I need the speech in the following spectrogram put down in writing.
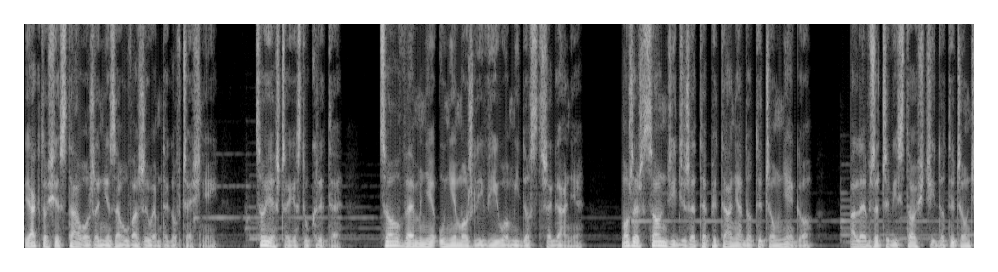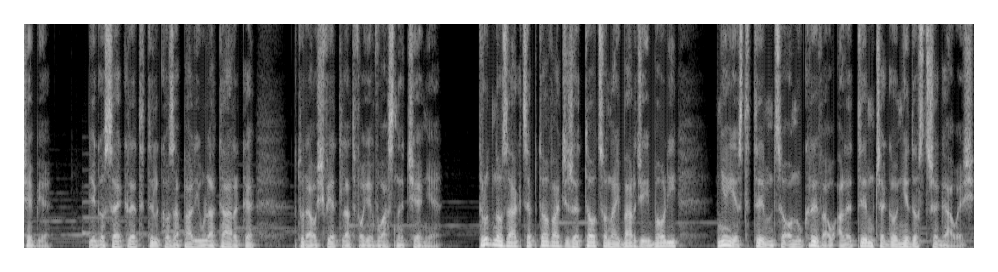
Jak to się stało, że nie zauważyłem tego wcześniej? Co jeszcze jest ukryte? Co we mnie uniemożliwiło mi dostrzeganie? Możesz sądzić, że te pytania dotyczą niego, ale w rzeczywistości dotyczą ciebie. Jego sekret tylko zapalił latarkę, która oświetla twoje własne cienie. Trudno zaakceptować, że to, co najbardziej boli, nie jest tym, co on ukrywał, ale tym, czego nie dostrzegałeś.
